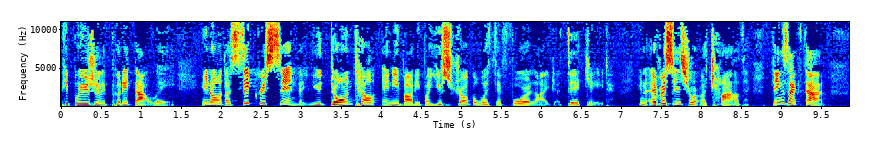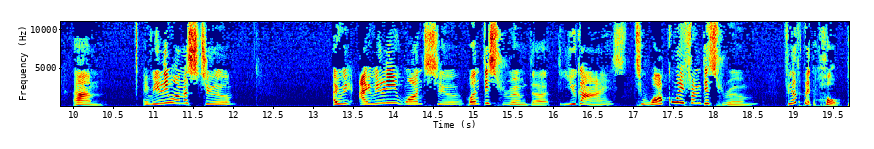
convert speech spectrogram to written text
People usually put it that way. You know, the secret sin that you don't tell anybody, but you struggle with it for like a decade. You know, ever since you were a child. Things like that. Um, I really want us to I, re- I really want to want this room, the, you guys, to walk away from this room filled with hope.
